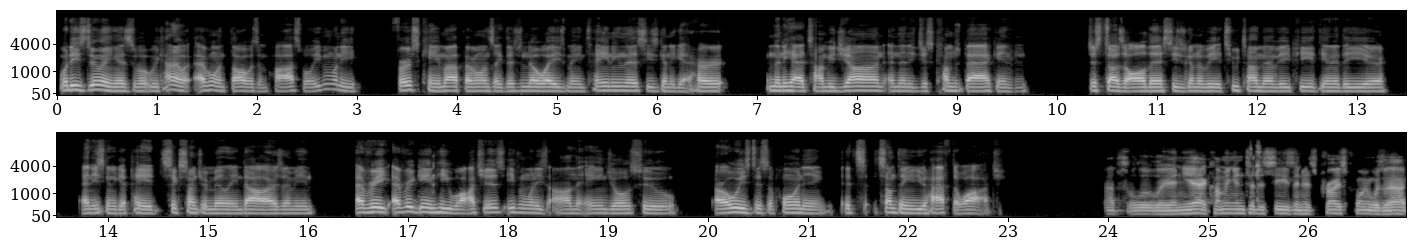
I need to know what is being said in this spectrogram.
what he's doing is what we kind of everyone thought was impossible. Even when he first came up, everyone's like, "There's no way he's maintaining this. He's going to get hurt." and then he had Tommy John, and then he just comes back and just does all this. He's going to be a two-time MVP at the end of the year, and he's going to get paid six hundred million dollars. I mean, every every game he watches, even when he's on the Angels, who are always disappointing, it's something you have to watch. Absolutely, and yeah, coming into the season, his price point was at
